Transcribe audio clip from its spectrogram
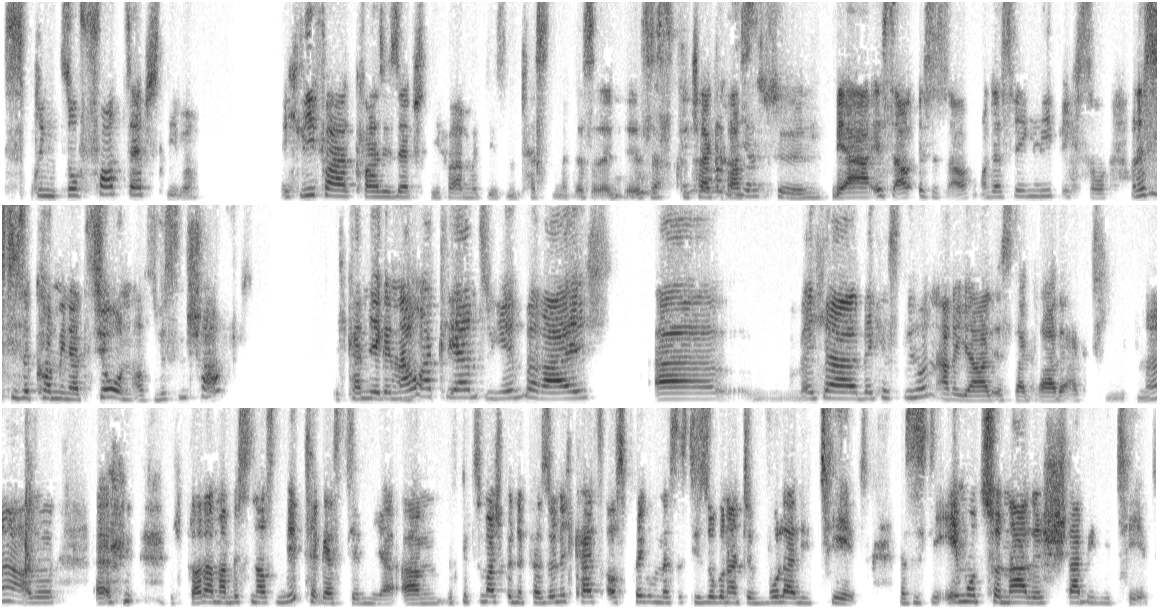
Es bringt sofort Selbstliebe. Ich liefere quasi selbst liefer mit diesem Test mit. Das, das, das ist total krass. Ja, schön. ja, ist, auch, ist es auch. Und deswegen liebe ich so. Und es ist diese Kombination aus Wissenschaft. Ich kann dir genau erklären zu jedem Bereich, äh, welcher, welches Gehirnareal ist da gerade aktiv. Ne? Also äh, ich plaudere mal ein bisschen aus dem Nähkästchen hier. Ähm, es gibt zum Beispiel eine Persönlichkeitsausprägung, das ist die sogenannte Volatilität. Das ist die emotionale Stabilität.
